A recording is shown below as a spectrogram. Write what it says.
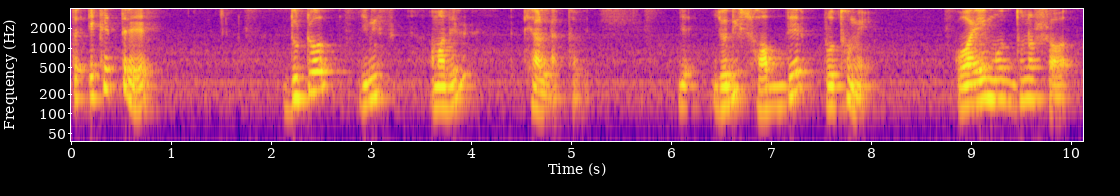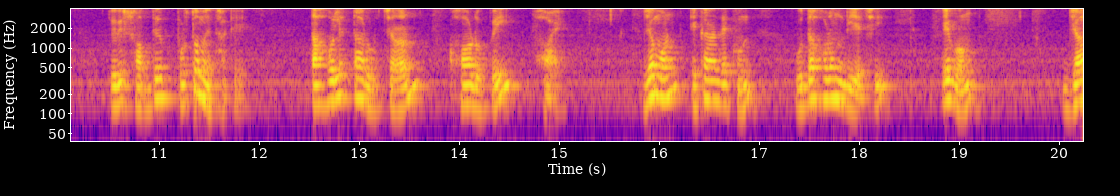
তো এক্ষেত্রে দুটো জিনিস আমাদের খেয়াল রাখতে হবে। যে যদি শব্দের প্রথমে কয়ে মূর্ধন্য স যদি শব্দের প্রথমে থাকে, তাহলে তার উচ্চারণ খ রূপেই হয়। যেমন, এখানে দেখুন, উদাহরণ দিয়েছি এবং যা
